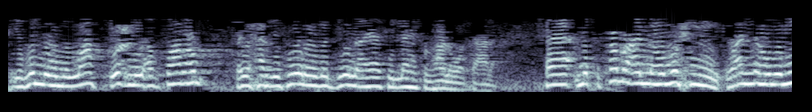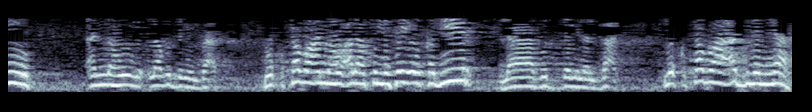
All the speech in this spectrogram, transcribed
يظلهم الله يعمي أبصارهم فيحرفون ويبدلون آيات الله سبحانه وتعالى. فمقتضى أنه محيي وأنه مميت أنه لا بد من بعث مقتضى أنه على كل شيء قدير لا بد من البعث مقتضى عدل الله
